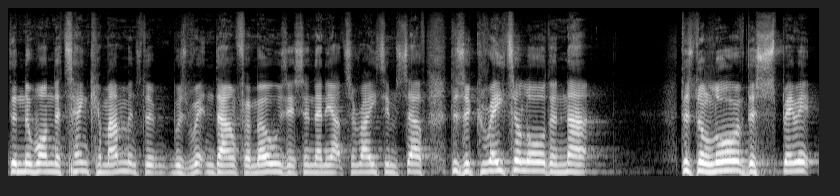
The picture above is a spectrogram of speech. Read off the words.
than the one, the Ten Commandments that was written down for Moses and then he had to write himself. There's a greater law than that. There's the law of the Spirit.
